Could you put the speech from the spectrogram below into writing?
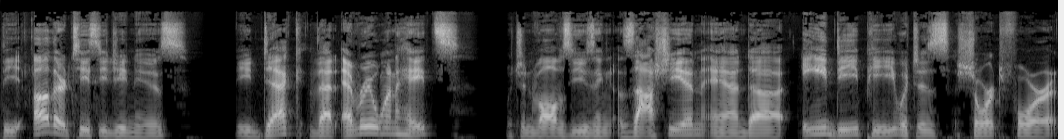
The other TCG news, the deck that everyone hates, which involves using Zacian and uh, ADP, which is short for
